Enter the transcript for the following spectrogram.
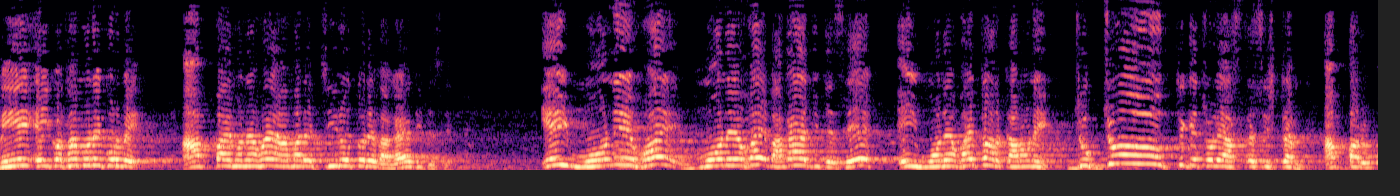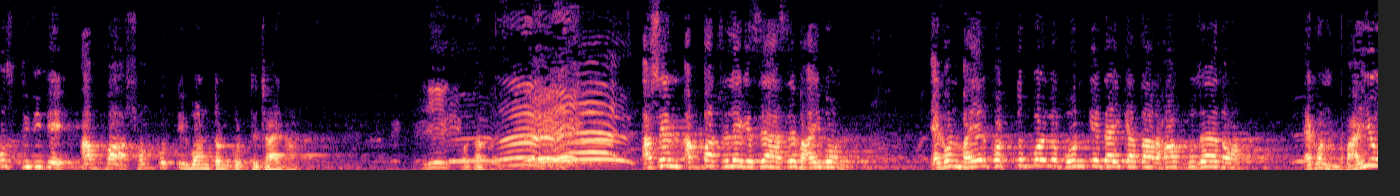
মেয়ে এই কথা মনে করবে, আব্বাই মনে হয় আমারে চিরতরে বাগায় দিতেছে। এই মনে হয় মনে হয় বাগায় দিতেছে এই মনে হয়টার কারণে যুগ যুগ থেকে চলে আসতে সিস্টেম। আব্বার উপস্থিতিতে আব্বা সম্পত্তির বন্টন করতে চায় না। আসেন, আব্বা চলে গেছে, আছে ভাই বোন। এখন ভাইয়ের কর্তব্য হলো বোনকে ডাইকা তার হক বুঝাইয়া দেওয়া। এখন ভাইও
